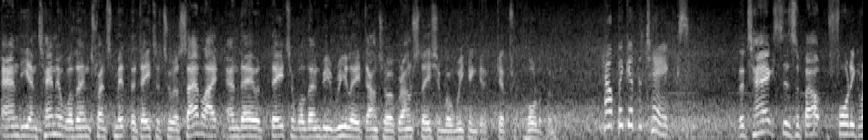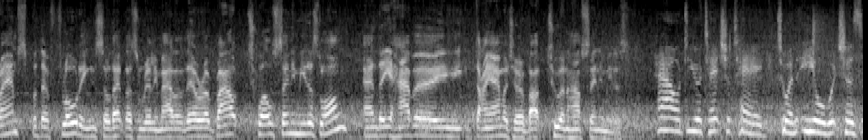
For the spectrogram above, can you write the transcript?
And the antenna will then transmit the data to a satellite, and the data will then be relayed down to a ground station where we can get, get hold of them. How big are the tags? The tags is about 40 grams, but they're floating, so that doesn't really matter. They're about 12 centimeters long, and they have a diameter about two and a half centimeters. How do you attach a tag to an eel which is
